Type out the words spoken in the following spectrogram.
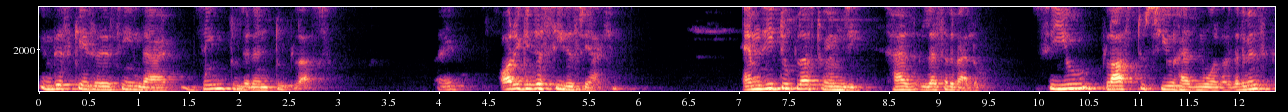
in this case, I have seen that zinc to Zn2 plus, right? Or you can just see this reaction. Mg2 plus to Mg has lesser value. Cu plus to Cu has more value. That means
